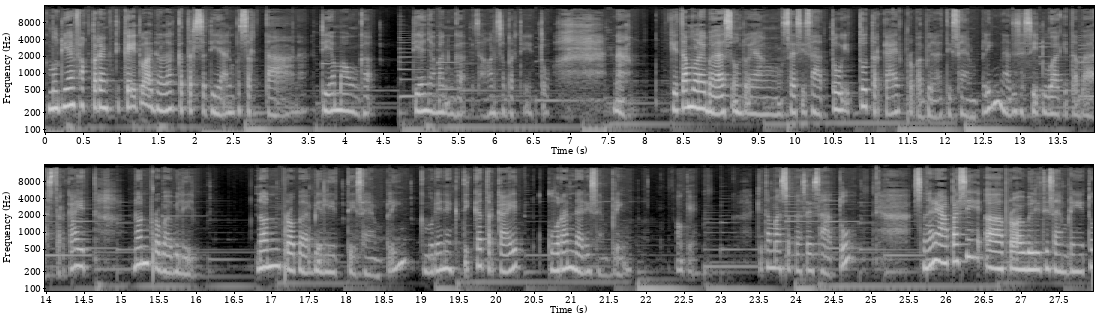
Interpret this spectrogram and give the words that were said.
kemudian faktor yang ketiga itu adalah ketersediaan peserta. Nah, dia mau nggak? Dia nyaman nggak? Misalkan seperti itu. Nah kita mulai bahas untuk yang sesi 1 itu terkait probability sampling. Nanti sesi 2 kita bahas terkait non probability non probability sampling. Kemudian yang ketiga terkait ukuran dari sampling. Oke kita masuk ke sesi satu. Sebenarnya apa sih uh, probability sampling itu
